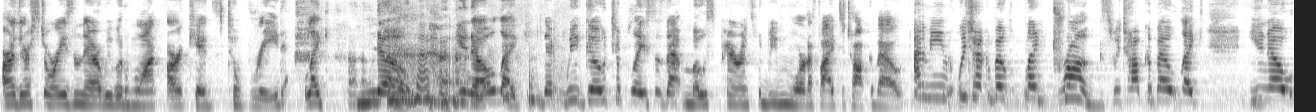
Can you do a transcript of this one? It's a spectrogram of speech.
are there stories in there we would want our kids to read? Like, no, you know, like that we go to places that most parents would be mortified to talk about. I mean, we talk about like drugs, we talk about like, you know,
